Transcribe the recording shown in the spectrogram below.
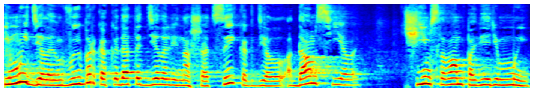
И мы делаем выбор, как когда-то делали наши отцы, как делал Адам с Евой, чьим словам поверим мы.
